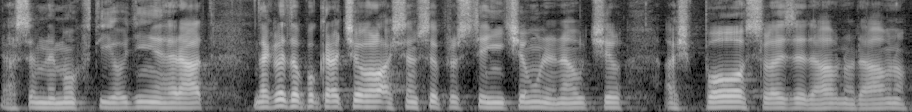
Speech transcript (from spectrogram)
já jsem nemohl v té hodině hrát. Takhle to pokračovalo, až jsem se prostě ničemu nenaučil, až po sleze dávno, dávno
